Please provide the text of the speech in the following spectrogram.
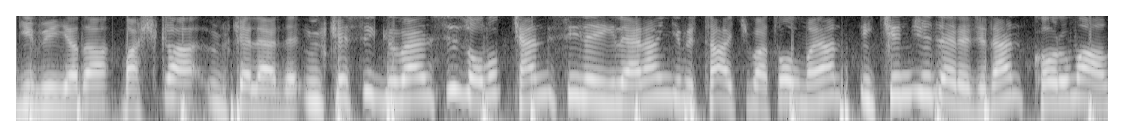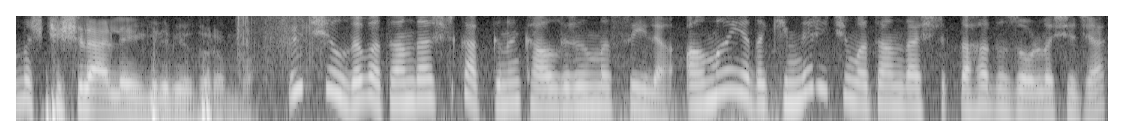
gibi ya da başka ülkelerde ülkesi güvensiz olup kendisiyle ilgili herhangi bir takibat olmayan ikinci dereceden koruma almış kişilerle ilgili bir durum bu. 3 yılda vatandaşlık hakkının kaldırılmasıyla Almanya'da kimler için vatandaşlık daha da zorlaşacak?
